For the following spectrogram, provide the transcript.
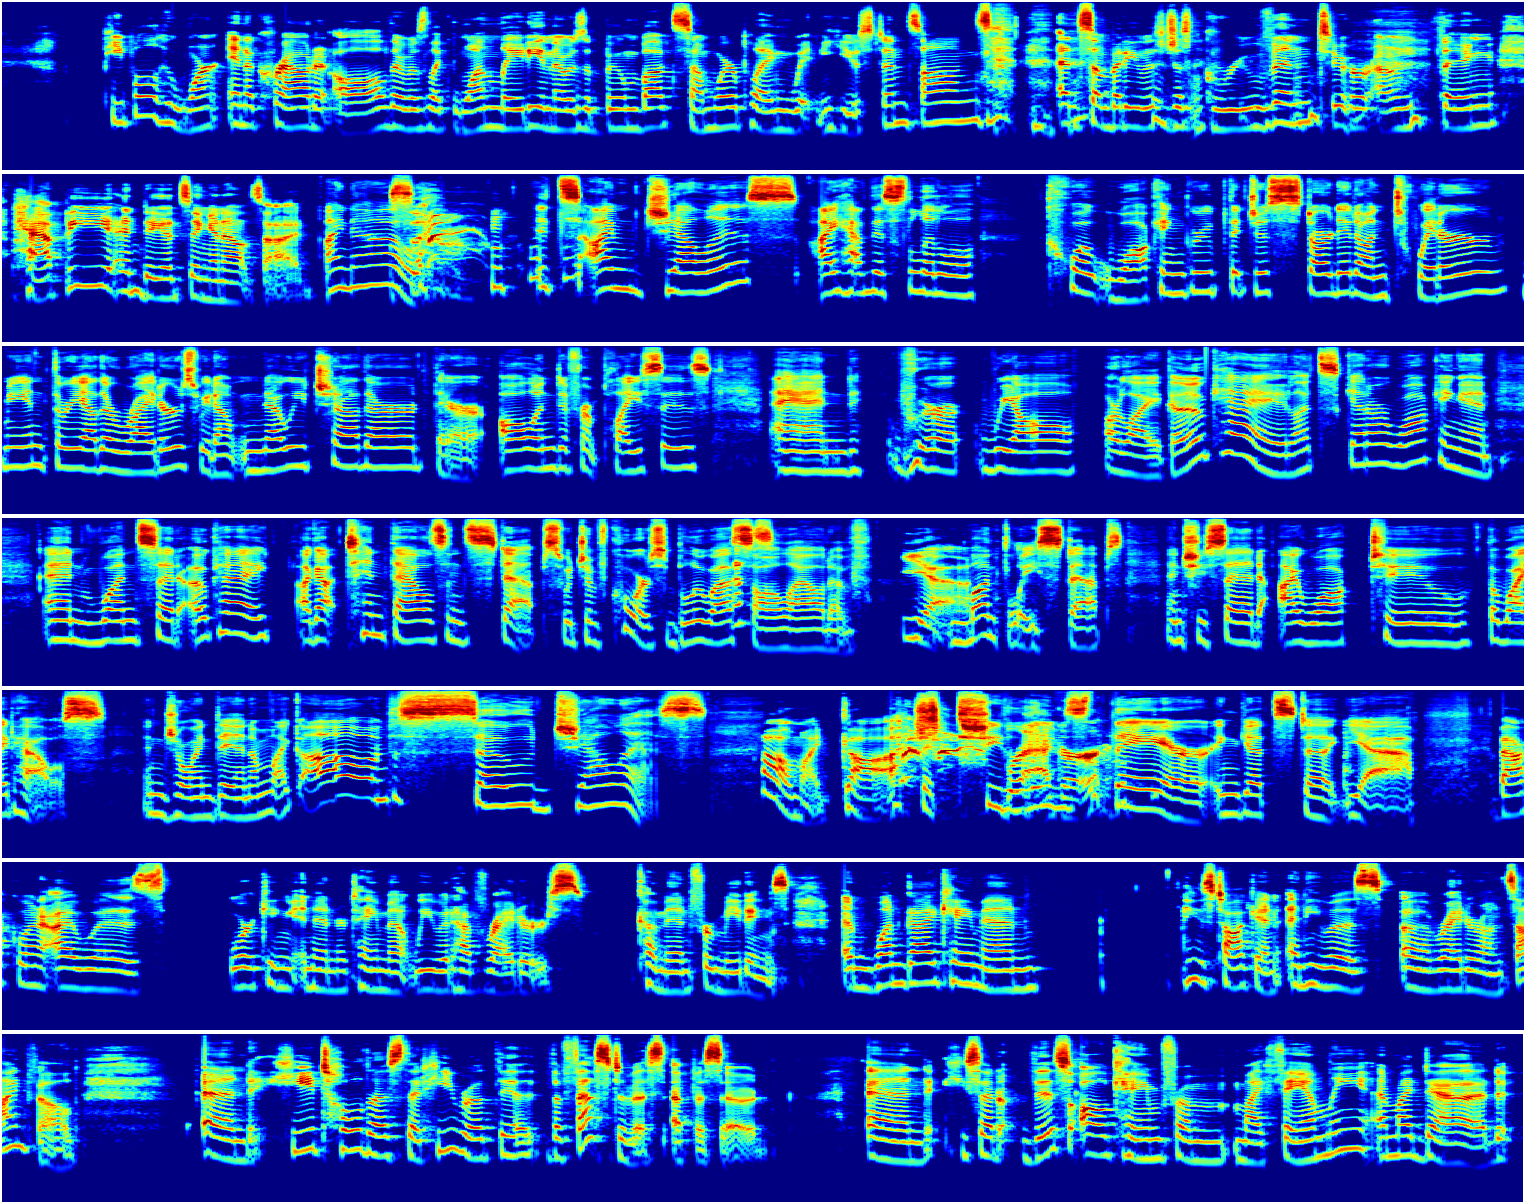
people who weren't in a crowd at all. There was like one lady and there was a boombox somewhere playing Whitney Houston songs, and somebody was just grooving to her own thing, happy and dancing and outside. I know. So, It's I'm jealous. I have this little quote walking group that just started on Twitter. Me and three other writers. We don't know each other. They're all in different places and we're we all are like, "Okay, let's get our walking in." And one said, "Okay, I got 10,000 steps," which of course blew us all out of yeah. monthly steps. And she said, I walked to the White House and joined in. I'm like, oh, I'm just so jealous Oh my gosh. that she Bragger. lives there and gets to, yeah. back when I was working in entertainment, we would have writers come in for meetings. And one guy came in, he's talking, and he was a writer on Seinfeld. And he told us that he wrote the, the Festivus episode. And he said, This all came from my family and my dad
